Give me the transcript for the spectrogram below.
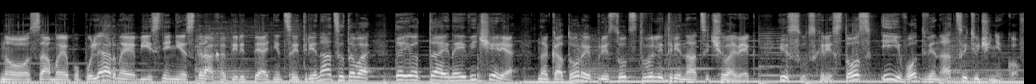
Но самое популярное объяснение страха перед пятницей 13-го дает Тайная вечеря, на которой присутствовали 13 человек – Иисус Христос и его 12 учеников.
